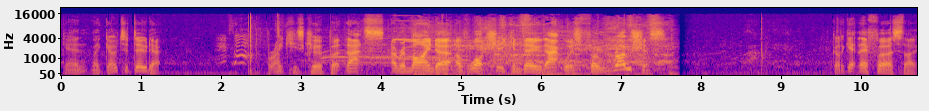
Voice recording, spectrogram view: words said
Again, they go to Duda. Break is good, but that's a reminder of what she can do. That was ferocious. Got to get there first, though.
